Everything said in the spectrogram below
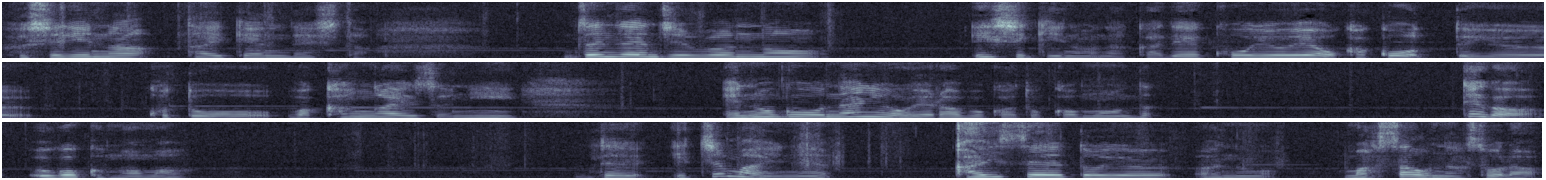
不思議な体験でした全然自分の意識の中でこういう絵を描こうっていうことは考えずに絵の具を何を選ぶかとかも手が動くまま。で1枚ね快晴というあの真っ青な空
